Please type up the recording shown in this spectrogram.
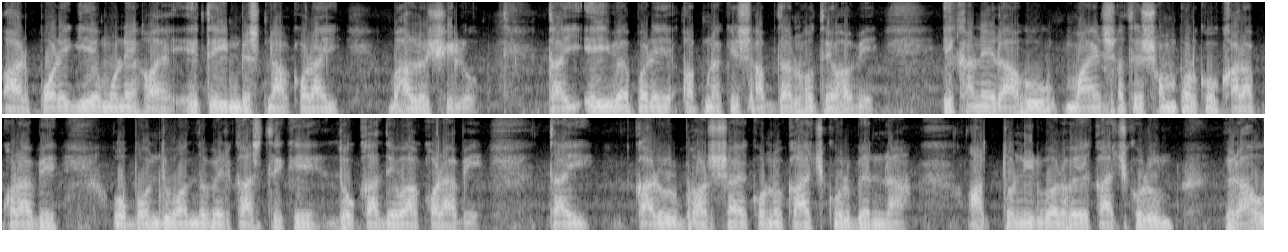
আর পরে গিয়ে মনে হয় এতে ইনভেস্ট না করাই ভালো ছিল। তাই এই ব্যাপারে আপনাকে সাবধান হতে হবে। এখানে রাহু মায়ের সাথে সম্পর্ক খারাপ করাবে ও বন্ধুবান্ধবের কাছ থেকে ধোকা দেওয়া করাবে। তাই কারুর ভরসায় কোনো কাজ করবেন না। আত্মনির্ভর হয়ে কাজ করুন। রাহু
